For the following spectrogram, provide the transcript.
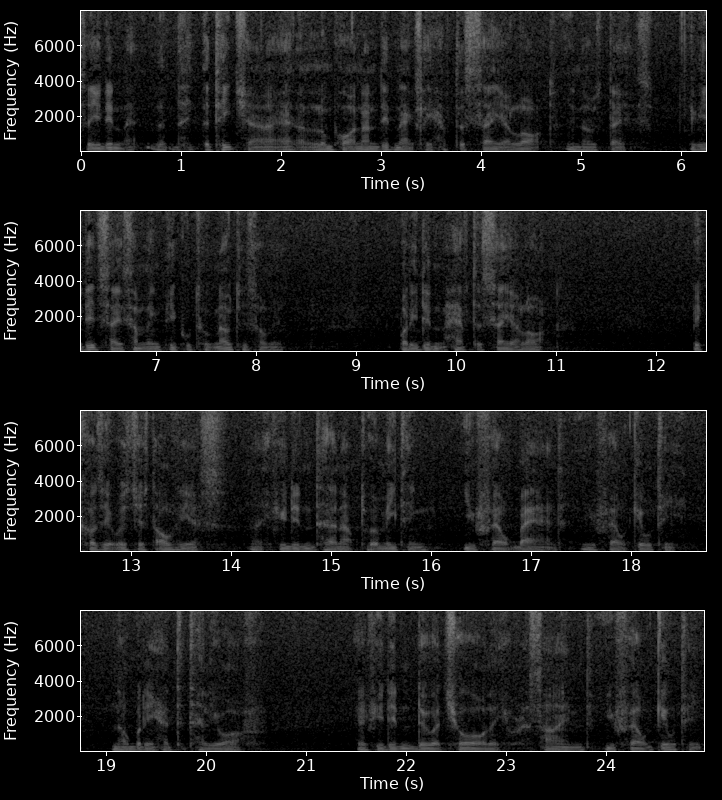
So you didn't, the, the teacher, Luang Por Anan, didn't actually have to say a lot in those days. If he did say something, people took notice of it. But he didn't have to say a lot because it was just obvious if you didn't turn up to a meeting, you felt bad, felt guilty. Nobody had to tell you off. If you didn't do a chore that you were assigned, you felt guilty.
